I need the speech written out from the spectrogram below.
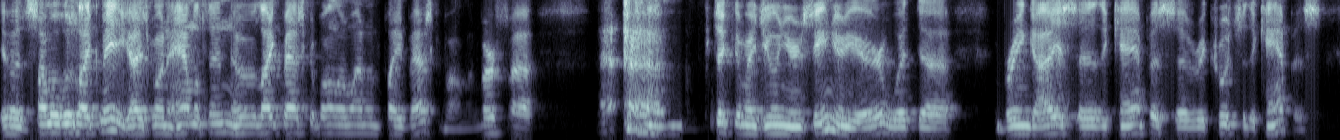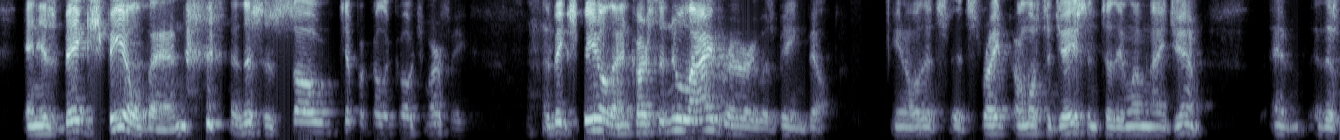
it was some of was like me, guys going to Hamilton who liked basketball and wanted to play basketball. And Murph, uh, particularly my junior and senior year, would uh, bring guys to the campus, uh, recruits to the campus. And his big spiel then, this is so typical of Coach Murphy. The big spiel then, of course, the new library was being built. You know, it's it's right almost adjacent to the alumni gym, and this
